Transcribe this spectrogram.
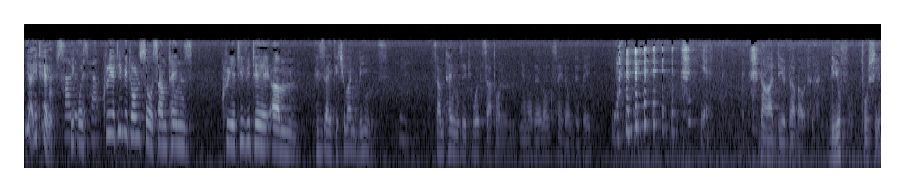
Yeah, it helps How because it help? creativity also sometimes creativity um, is like a human beings. Sometimes it wakes up on you know the wrong side of the bed. Yeah. yes. Now what do you do about that? Do you f- push it?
